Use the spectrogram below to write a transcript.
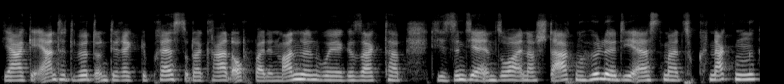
ja geerntet wird und direkt gepresst oder gerade auch bei den Mandeln, wo ihr gesagt habt, die sind ja in so einer starken Hülle, die erstmal zu knacken.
